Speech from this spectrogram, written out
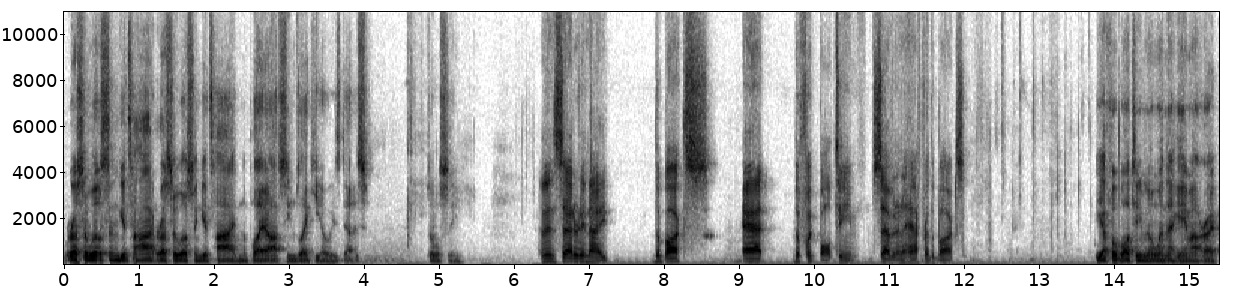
Russell Wilson gets hot. Russell Wilson gets hot in the playoffs. Seems like he always does. So we'll see. And then Saturday night, the Bucks at the football team, seven and a half for the Bucks. Yeah, football team gonna win that game outright.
